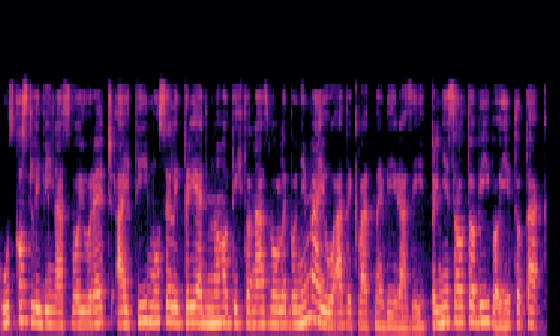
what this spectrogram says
úzkostliví na svoju reč, aj tí museli prijať mnoho týchto názvov, lebo nemajú adekvátne výrazy. Priniesol to vývoj, je to tak.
